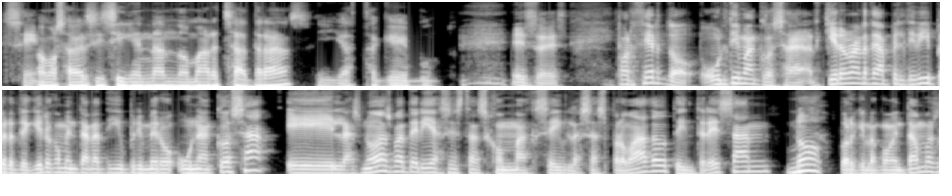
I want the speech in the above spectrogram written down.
Sí. vamos a ver si siguen dando marcha atrás y hasta qué punto. Eso es. Por cierto, última cosa. Quiero hablar de Apple TV, pero te quiero comentar a ti primero una cosa. Eh, ¿Las nuevas baterías estas con MagSafe las has probado? ¿Te interesan? No, Porque lo comentamos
